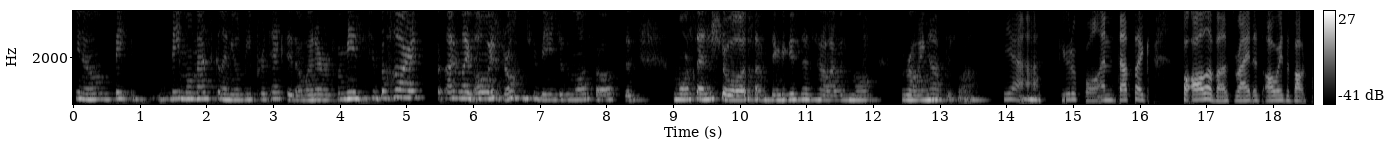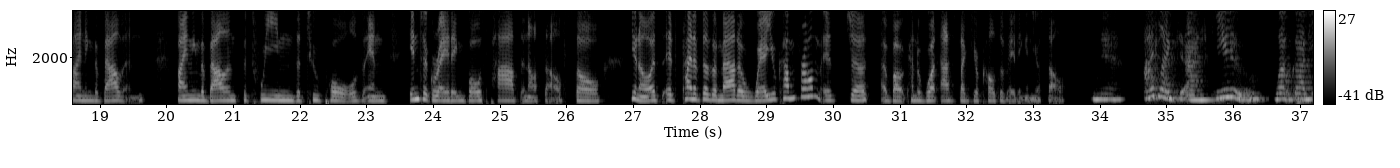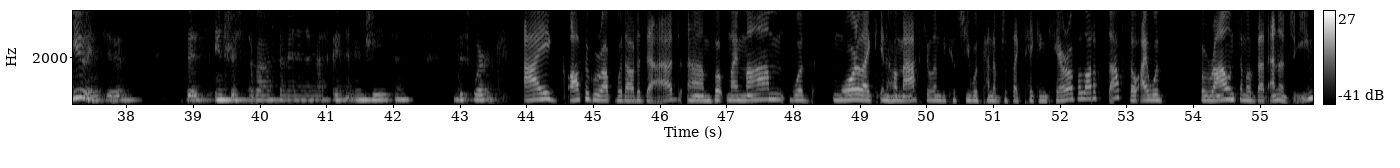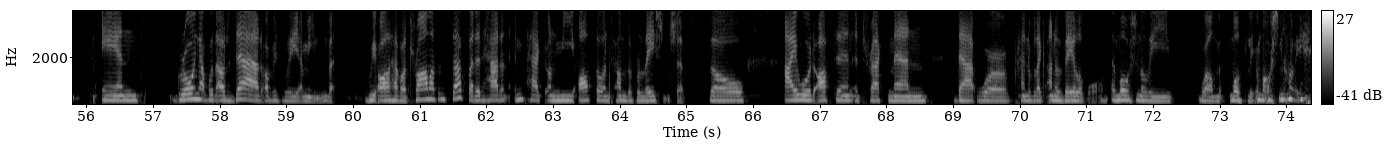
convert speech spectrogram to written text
you know be be more masculine you'll be protected or whatever. For me it's super hard. I'm like always drawn to being just more soft and more sensual or something because that's how i was more growing up as well. Yeah mm. beautiful. And that's like for all of us right? It's always about finding the balance finding the balance between the two poles and integrating both parts in ourselves. So, you know, it's it kind of doesn't matter where you come from. It's just about kind of what aspect you're cultivating in yourself. Yeah. I'd like to ask you what got you into this interest about feminine and masculine energies and this work? I also grew up without a dad, um, but my mom was more like in her masculine because she was kind of just like taking care of a lot of stuff. So I was around some of that energy. And growing up without a dad, obviously, I mean, that we all have our traumas and stuff, but it had an impact on me also in terms of relationships. So I would often attract men that were kind of like unavailable emotionally well m- mostly emotionally.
